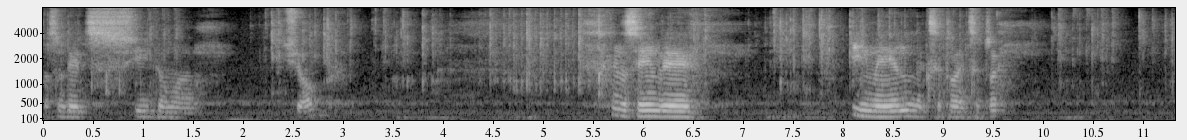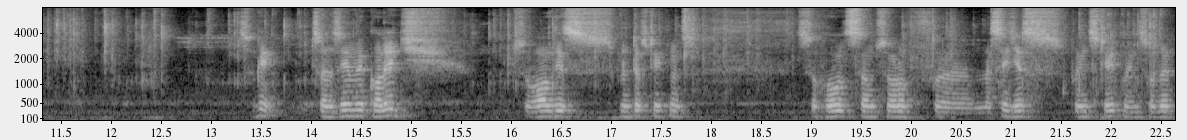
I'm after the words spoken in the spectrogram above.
percentage c comma chop in the same way email etc etc so, okay so in the same way college so all these printf statements so holds some sort of uh, messages print statement so that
